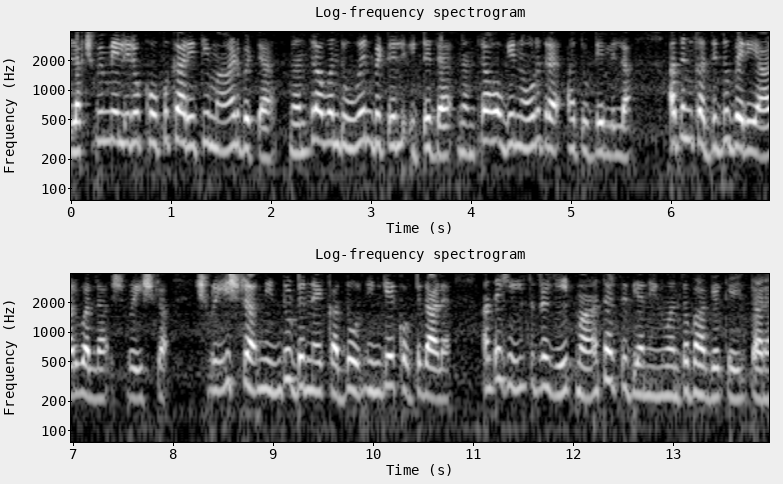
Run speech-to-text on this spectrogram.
ಲಕ್ಷ್ಮಿ ಮೇಲಿರೋ ಕೋಪಕ್ಕೆ ಆ ರೀತಿ ಮಾಡಿಬಿಟ್ಟೆ. ನಂತರ ಒಂದು ಹೂವಿನ ಬಿಟ್ಟಲ್ಲಿ ಇಟ್ಟಿದ್ದೆ. ನಂತರ ಹೋಗಿ ನೋಡಿದ್ರೆ ಆ ದುಡ್ಡಿರಲಿಲ್ಲ ಅದನ್ನು ಕದ್ದಿದ್ದು ಬೇರೆ ಯಾರೂ ಅಲ್ಲ. ಶ್ರೇಷ್ಠ. ಶ್ರೇಷ್ಠ ನಿನ್ನ ದುಡ್ಡನ್ನೇ ಕದ್ದು ನಿನಗೆ ಕೊಟ್ಟಿದ್ದಾಳೆ. ಅಂತ ಹೇಳ್ತಿದ್ರೆ ಏನು ಮಾತಾಡ್ತಿದ್ಯಾ ನೀನು ಅಂತ ಭಾಗ್ಯ ಕೇಳ್ತಾರೆ.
